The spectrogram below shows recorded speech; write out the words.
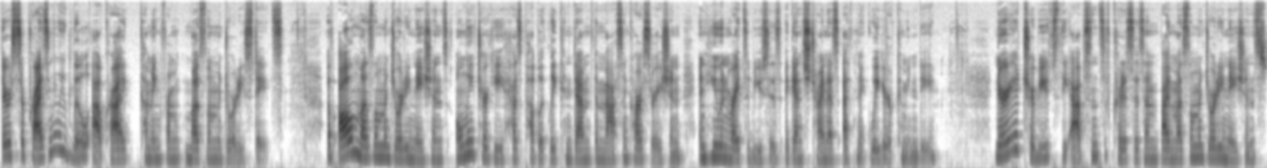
there is surprisingly little outcry coming from Muslim majority states. Of all Muslim majority nations, only Turkey has publicly condemned the mass incarceration and human rights abuses against China's ethnic Uyghur community. Nuri attributes the absence of criticism by Muslim majority nations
